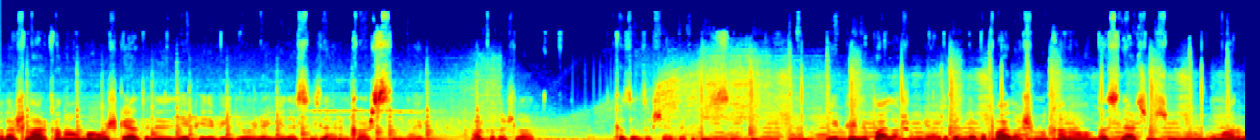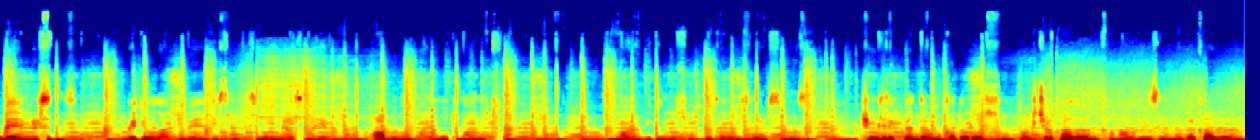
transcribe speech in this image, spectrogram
Arkadaşlar kanalıma hoş geldiniz. Yepyeni video ile yine sizlerin karşısındayım. Arkadaşlar Kızılcık Şerbeti dizisinden yepyeni paylaşım geldi. Ben de bu paylaşımı kanalımda sizler için sunuyorum. Umarım beğenirsiniz. Videolarımı beğendiyseniz yorum yazmayı, abone olmayı unutmayın lütfen. Umarım videomu sonuna kadar izlersiniz. Şimdilik benden bu kadar olsun. Hoşça kalın. Kanalımı izlemede kalın.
